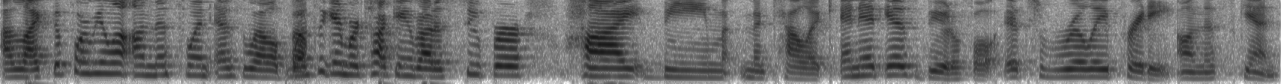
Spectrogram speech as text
I like the formula on this one as well but once again we're talking about a super high beam metallic and it is beautiful. It's really pretty on the skin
